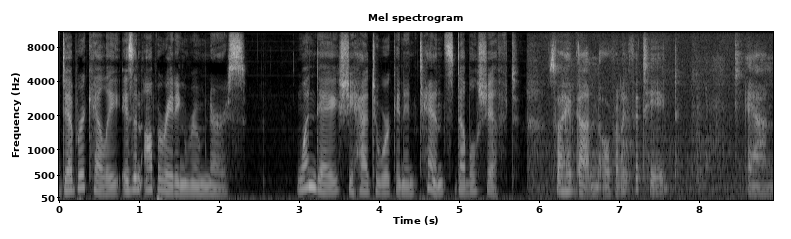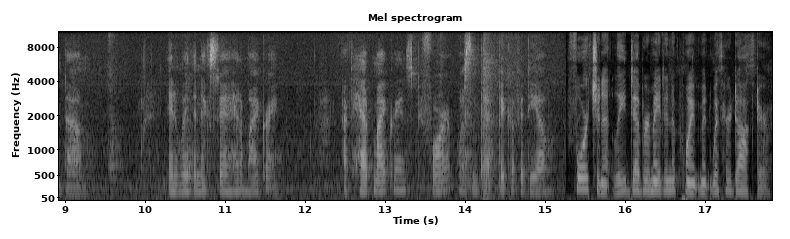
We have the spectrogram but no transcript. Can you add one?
Deborah Kelley is an operating room nurse. One day she had to work an intense double shift. So I had gotten overly fatigued, and um, anyway, the next day I had a migraine. I've had migraines before, it wasn't that big of a deal. Fortunately, Deborah made an appointment with her doctor.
